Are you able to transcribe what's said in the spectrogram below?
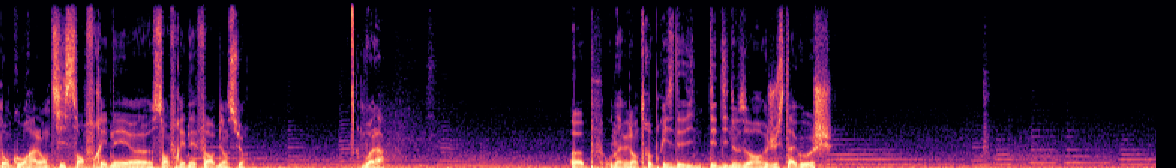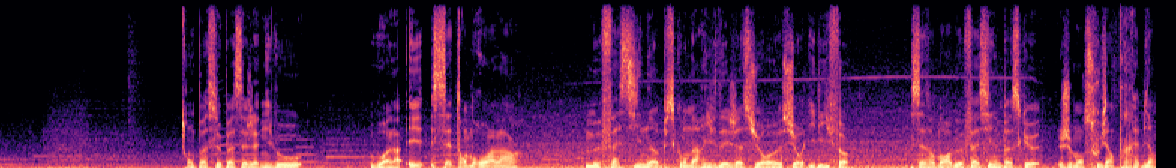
Donc on ralentit sans freiner, euh, sans freiner fort bien sûr. Voilà. Hop, on avait l'entreprise des dinosaures juste à gauche. On passe le passage à niveau. Voilà. Et cet endroit-là me fascine, puisqu'on arrive déjà sur, euh, sur Ilif. Cet endroit me fascine parce que je m'en souviens très bien.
